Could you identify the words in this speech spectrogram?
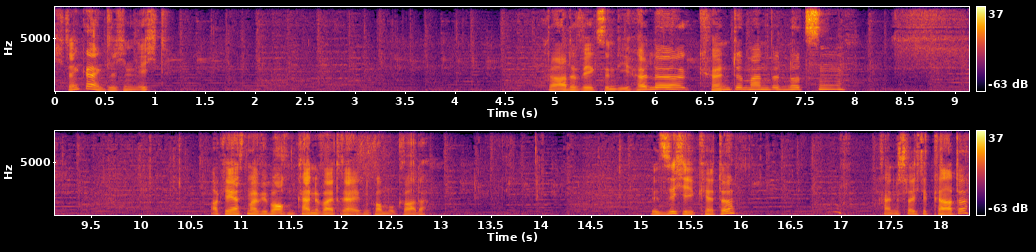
Ich denke eigentlich nicht. Geradewegs in die Hölle könnte man benutzen. Okay, erstmal, wir brauchen keine weitere Heldenkombo gerade. Sichelkette. Keine schlechte Karte.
